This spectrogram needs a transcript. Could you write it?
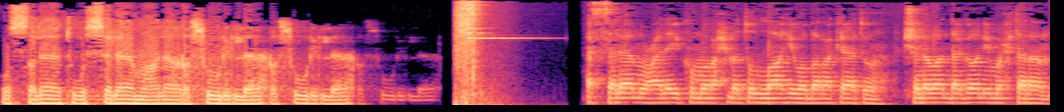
والصلاة والسلام على رسول الله. رسول الله. رسول السلام علیکم و رحمت الله و برکاته. شنوندگان محترم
